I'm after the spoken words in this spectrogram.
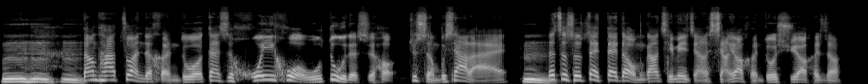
嗯嗯嗯当他赚的很多，但是挥霍无度的时候，就省不下来。嗯那这时候再带到我们刚刚前面讲的，想要很多，需要很少。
